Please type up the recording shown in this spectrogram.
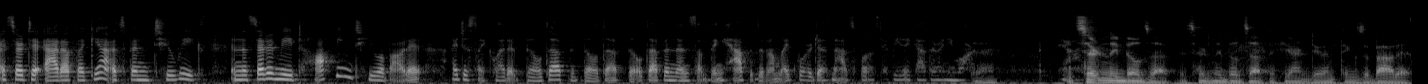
I start to add up. Like, yeah, it's been two weeks, and instead of me talking to you about it, I just like let it build up and build up, build up, and then something happens, and I'm like, we're just not supposed to be together anymore. Yeah. It certainly builds up. It certainly builds up if you aren't doing things about it.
